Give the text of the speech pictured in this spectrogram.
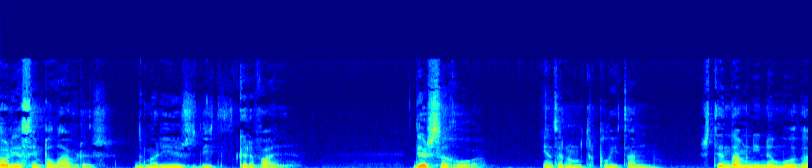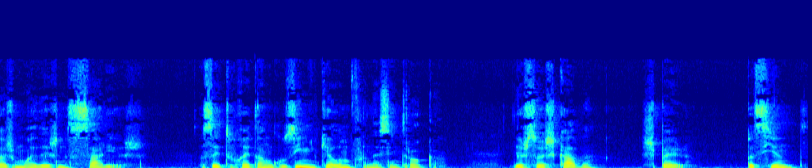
História sem palavras de Maria Judite de Carvalho. Desce a rua, entra no metropolitano, estende à menina muda as moedas necessárias. Aceito o retângulozinho que ela me fornece em troca. Desço a escada, espero, paciente,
